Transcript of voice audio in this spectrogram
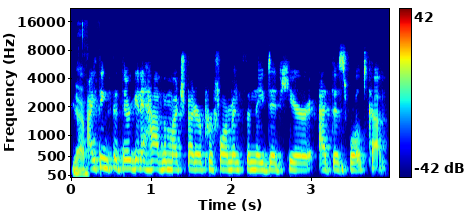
yeah. I think that they're going to have a much better performance than they did here at this World Cup.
